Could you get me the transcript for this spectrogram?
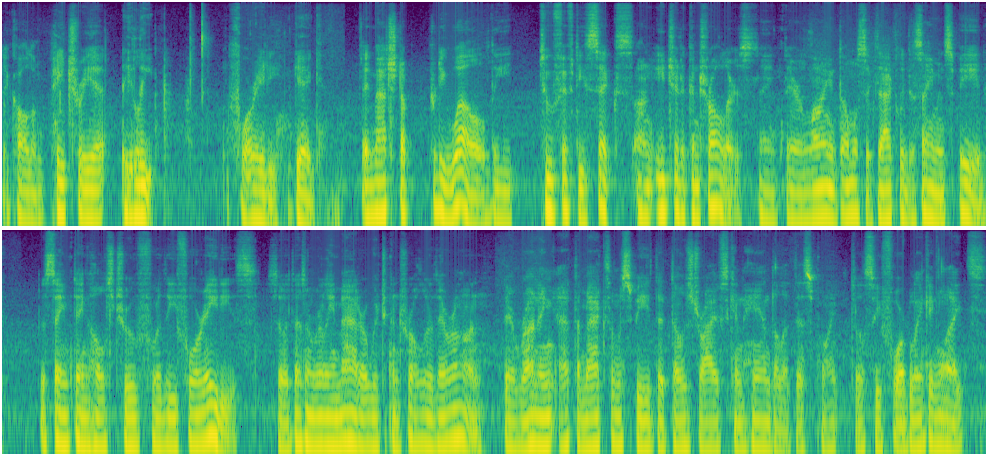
They call them Patriot Elite 480 gig. They matched up pretty well. The 256 on each of the controllers. They, they're aligned almost exactly the same in speed. The same thing holds true for the 480s, so it doesn't really matter which controller they're on. They're running at the maximum speed that those drives can handle at this point. You'll see four blinking lights.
